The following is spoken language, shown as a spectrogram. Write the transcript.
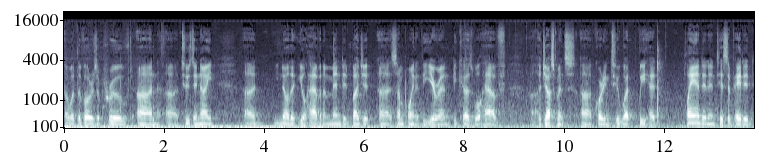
what the voters approved on uh, Tuesday night, uh, you know that you'll have an amended budget uh, at some point at the year end because we'll have uh, adjustments uh, according to what we had planned and anticipated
